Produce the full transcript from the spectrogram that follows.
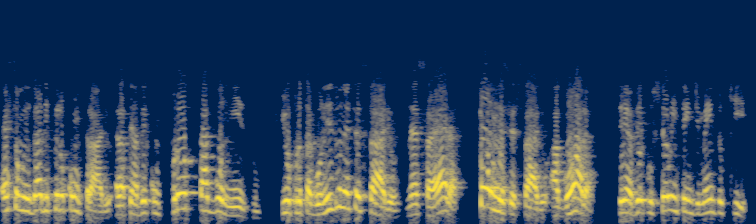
Essa humildade, pelo contrário, ela tem a ver com protagonismo. E o protagonismo necessário nessa era, tão necessário agora, tem a ver com o seu entendimento que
